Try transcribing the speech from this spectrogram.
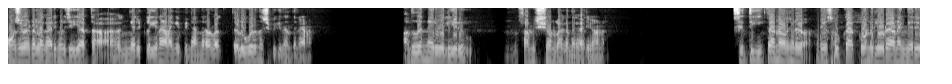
മോശമായിട്ടുള്ള കാര്യങ്ങൾ ചെയ്യാത്ത അങ്ങേര് ക്ലീൻ ആണെങ്കിൽ പിന്നെ അങ്ങനെയുള്ള തെളിവുകൾ നശിപ്പിക്കുന്നത് എന്തിനാണ്? അത് തന്നെ ഒരു വലിയൊരു സംശയം ഉണ്ടാക്കുന്ന കാര്യമാണ്. സിദ്ദിഖ് എന്ന് പറഞ്ഞൊരു ഫേസ്ബുക്ക് അക്കൗണ്ടിലൂടെയാണ് ഇങ്ങനെ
